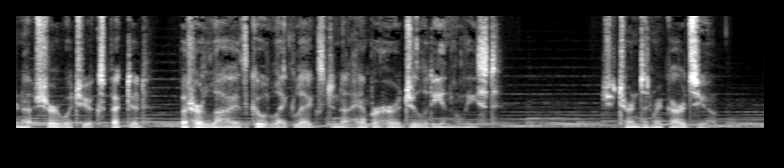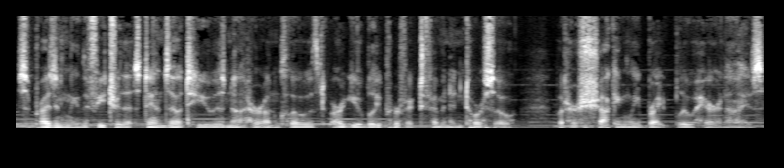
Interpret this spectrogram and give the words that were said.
You're not sure what you expected, but her lithe, goat like legs do not hamper her agility in the least. She turns and regards you. Surprisingly, the feature that stands out to you is not her unclothed, arguably perfect feminine torso, but her shockingly bright blue hair and eyes.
